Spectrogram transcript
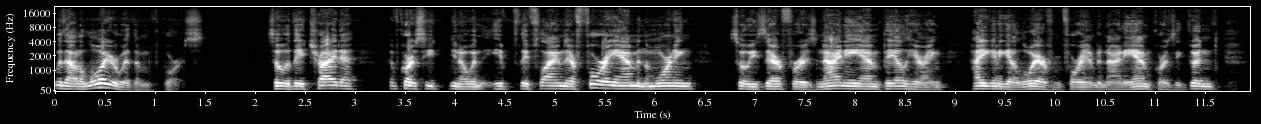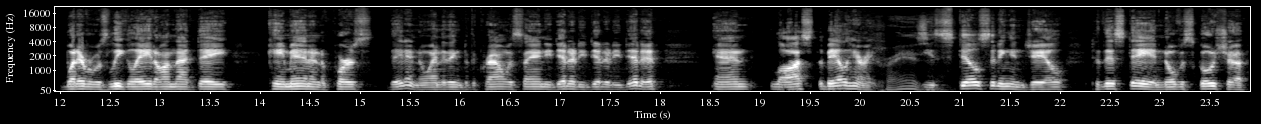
without a lawyer with them, of course. So they try to, of course, he, you know, when if they fly him there 4 a.m. in the morning, so he's there for his 9 a.m. bail hearing. How are you going to get a lawyer from 4 a.m. to 9 a.m.? Of course, he couldn't. Whatever was legal aid on that day came in, and of course, they didn't know anything, but the Crown was saying he did it, he did it, he did it. And lost the bail hearing. Crazy. He's still sitting in jail to this day in Nova Scotia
